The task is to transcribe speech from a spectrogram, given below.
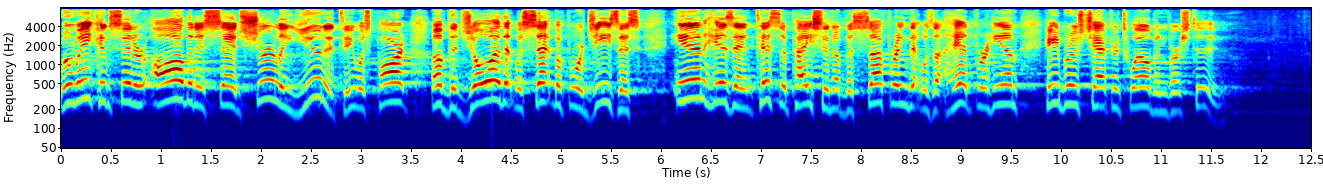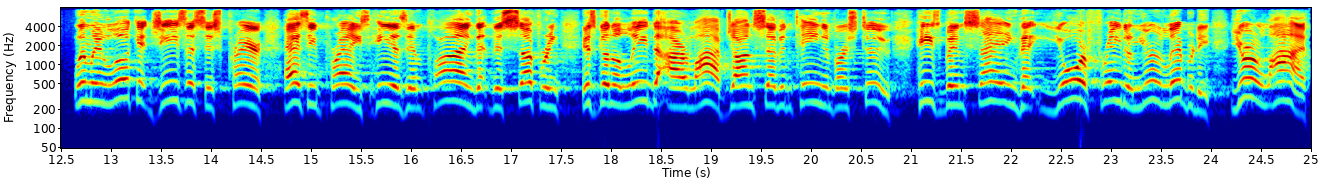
When we consider all that is said, surely unity was part of the joy that was set before Jesus in his anticipation of the suffering that was ahead for him. Hebrews chapter 12 and verse 2. When we look at Jesus' prayer as he prays, he is implying that this suffering is going to lead to our life. John 17 in verse 2, he's been saying that your freedom, your liberty, your life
